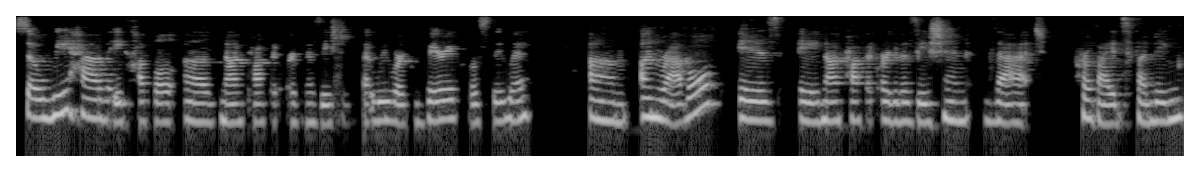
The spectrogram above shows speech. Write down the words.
So we have a couple of nonprofit organizations that we work very closely with. Um, Unravel is a nonprofit organization that provides funding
